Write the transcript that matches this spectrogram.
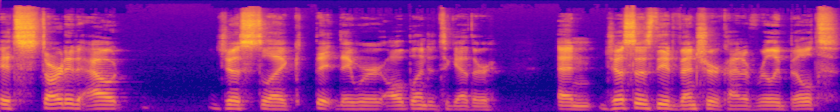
it started out just like they they were all blended together, and just as the adventure kind of really built,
